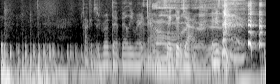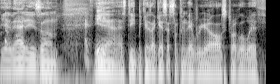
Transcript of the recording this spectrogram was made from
If I could just rub that belly right now and say, good Oh, job. me yeah. yeah, that is um, That's deep. yeah, that's deep because I guess that's something that we all struggle with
